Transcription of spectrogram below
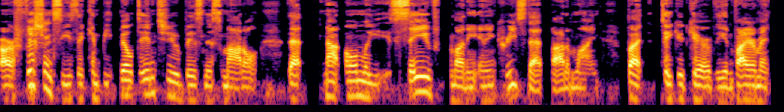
are efficiencies that can be built into business model that not only save money and increase that bottom line, but take good care of the environment,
